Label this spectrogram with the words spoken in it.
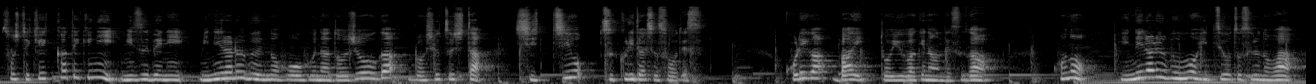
そして結果的に水辺にミネラル分の豊富な土壌が露出した湿地を作り出したそうです。これがバイというわけなんですがこのミネラル分を必要とするのは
